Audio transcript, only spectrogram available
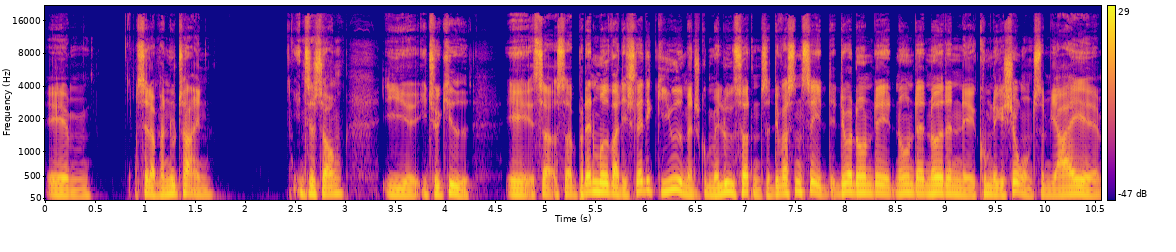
øhm, selvom han nu tager en, en sæson i, øh, i Tyrkiet. Øh, så, så på den måde var det slet ikke givet, at man skulle melde ud sådan. Så det var sådan set, det var noget, det, noget, noget af den øh, kommunikation, som jeg, øh,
